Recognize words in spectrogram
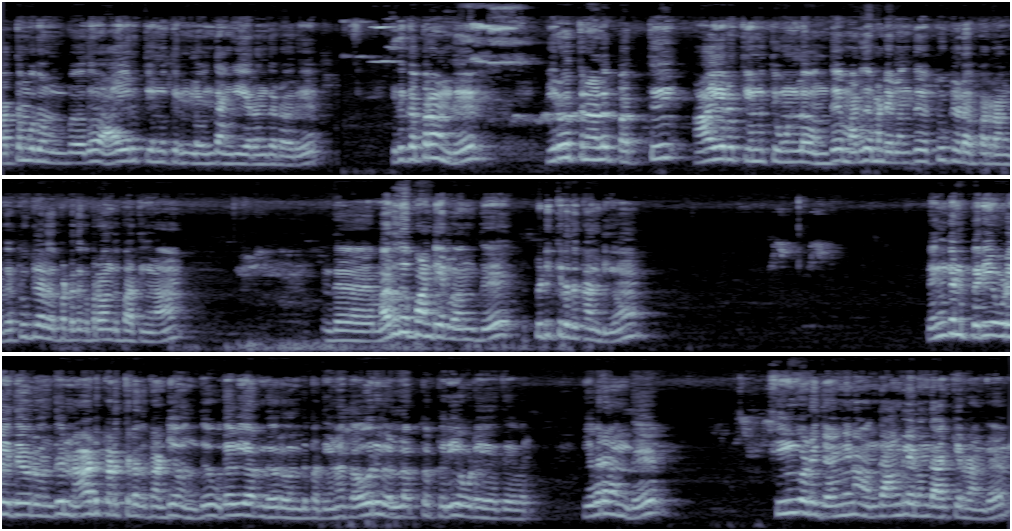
பத்தொம்பது ஒன்பது ஆயிரத்தி எண்ணூற்றி ரெண்டில் வந்து அங்கே இறந்துடுறாரு இதுக்கப்புறம் வந்து இருபத்தி நாலு பத்து ஆயிரத்தி எண்ணூற்றி ஒன்றில் வந்து மருதமண்டையில் வந்து தூக்கிலிடப்படுறாங்க. தூக்கிலிடப்பட்டதுக்கப்புறம் வந்து பார்த்தீங்கன்னா இந்த மருது பாண்டியர்கள் வந்து பிடிக்கிறதுக்காண்டியும் வெங்கன் பெரிய உடைய தேவர் வந்து நாடு கடத்துறதுக்காண்டியும் வந்து உதவியாக இருந்தவர் வந்து பார்த்தீங்கன்னா கௌரி வெள்ளப்ப பெரிய உடைய தேவர். இவரை வந்து சிங்கோட ஜமீனை வந்து ஆங்கிலேயர் வந்து ஆக்கிடுறாங்க.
